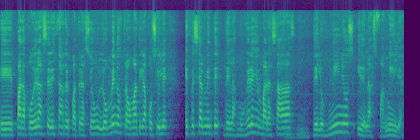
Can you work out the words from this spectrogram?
eh, para poder hacer esta repatriación lo menos traumática posible, especialmente de las mujeres embarazadas, de los niños y de las familias.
